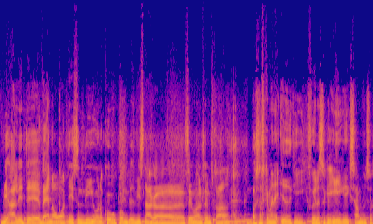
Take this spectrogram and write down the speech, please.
vi har lidt øh, vand over. Det er sådan lige under kogepunktet. Vi snakker øh, 95 grader. Og så skal man have eddike i, for ellers så kan ægget ikke samle sig.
